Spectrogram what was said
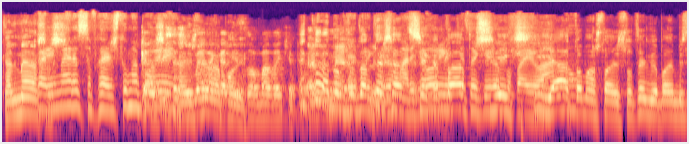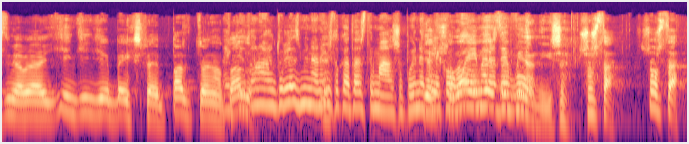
Καλημέρα σας. Καλημέρα, σας ευχαριστούμε Καλή πολύ. σας Ευχαριστούμε μέρα, καλή πολύ. εβδομάδα και Ε, πάλι. τώρα με Καλημέρα, τον κύριο 84% Μαριόλη και τον αύξηση κύριο έχεις Παπαϊωάννου. χίλια άτομα στο Αριστοτέλειο Πανεπιστήμιο ε, και, και, και έχεις πάρει το ένα Ε, το και άλλο. τον άλλο του λες: Μην ανοίξει το κατάστημά σου που είναι Και στον click away άλλο με λες, δεν μην ραντεβού. ανοίγεις. Ε, Σωστά, σωστά.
